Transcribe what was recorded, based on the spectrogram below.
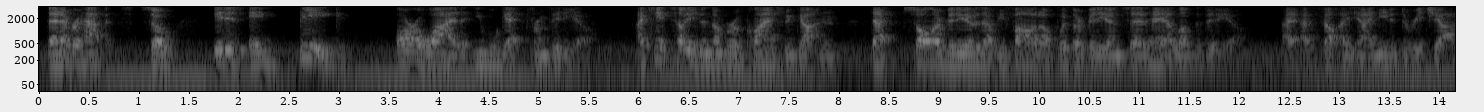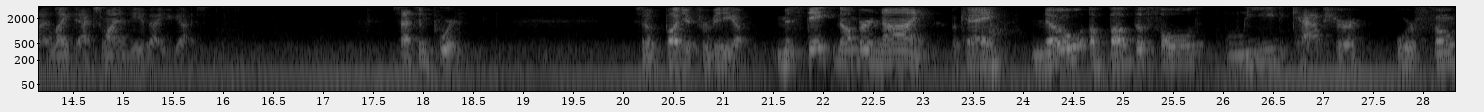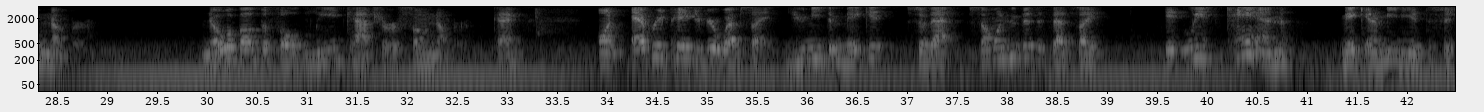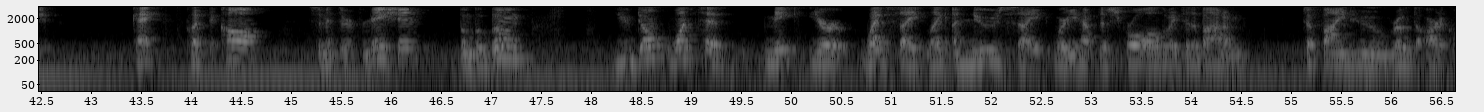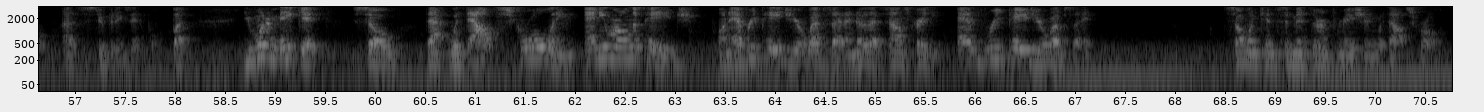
that ever happens. So, it is a big ROI that you will get from video. I can't tell you the number of clients we've gotten that saw our video, that we followed up with our video and said, hey, I love the video. I, I felt I, you know, I needed to reach out. I liked X, Y, and Z about you guys. So that's important. So budget for video. Mistake number nine, okay? No above the fold lead capture or phone number. No above the fold lead capture or phone number, okay? On every page of your website, you need to make it so that someone who visits that site at least can make an immediate decision. Okay? Click the call, submit their information, boom, boom, boom. You don't want to make your website like a news site where you have to scroll all the way to the bottom to find who wrote the article. That's a stupid example. But you want to make it so that without scrolling anywhere on the page, on every page of your website. I know that sounds crazy. Every page of your website, someone can submit their information without scrolling.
